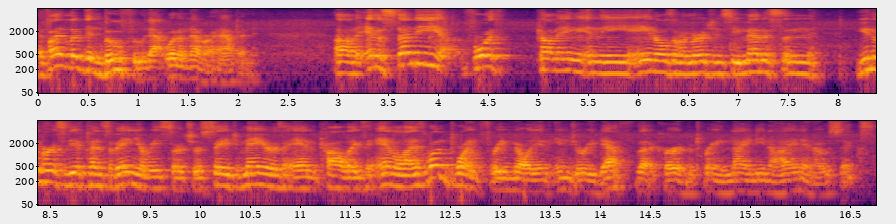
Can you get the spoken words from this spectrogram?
If I lived in Bufu, that would have never happened. Um, in a study forthcoming in the Annals of Emergency Medicine, University of Pennsylvania researcher Sage Myers and colleagues analyzed 1.3 million injury deaths that occurred between 99 and 06.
